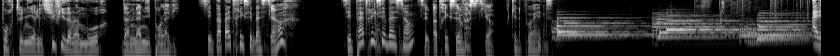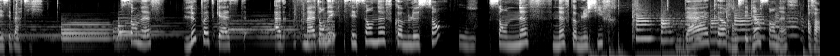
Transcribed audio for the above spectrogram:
Pour tenir, il suffit d'un amour, d'un ami pour la vie. C'est pas Patrick Sébastien. C'est Patrick Sébastien. C'est Patrick Sébastien. Quel poète. Allez, c'est parti. 109, le podcast. Ad- Mais attendez, c'est 109 comme le 100 ou 109, 9 comme le chiffre? D'accord, donc c'est bien 109. Enfin,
